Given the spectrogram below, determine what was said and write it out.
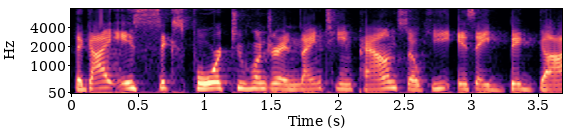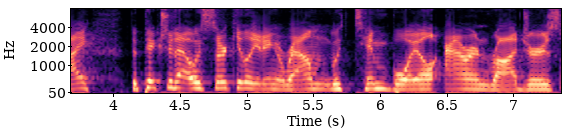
The guy is 6'4, 219 pounds, so he is a big guy. The picture that was circulating around with Tim Boyle, Aaron Rodgers,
